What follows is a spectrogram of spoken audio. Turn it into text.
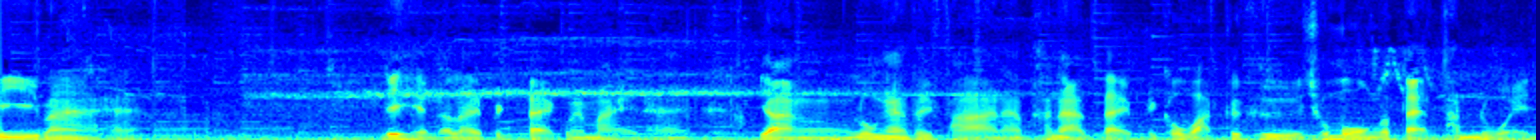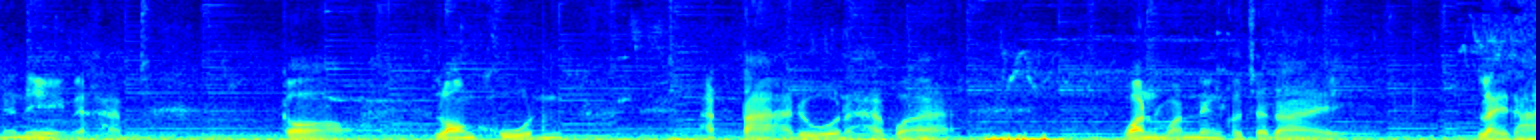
ดีมากฮะได้เห็นอะไรแปลกๆใหม่ๆนะฮะอย่างโรงงานไฟฟ้านะครับ ขนาด8เมกะวัตต์ก็คือชั่วโมงละ 8,000 หน่วยนั่นเองนะครับ ก็ลองคูณอัตราดูนะครับว่าวันวันหนึ่งเขาจะได้รายได้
